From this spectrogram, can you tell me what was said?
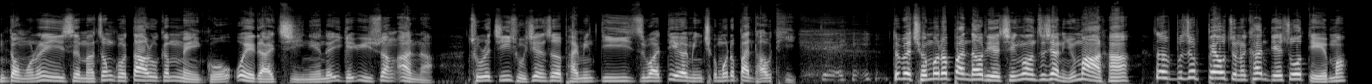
你懂我那意思吗？中国大陆跟美国未来几年的一个预算案啊，除了基础建设排名第一之外，第二名全部都半导体。对，对不对？全部都半导体的情况之下，你就骂他，这不就标准的看跌说跌吗？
